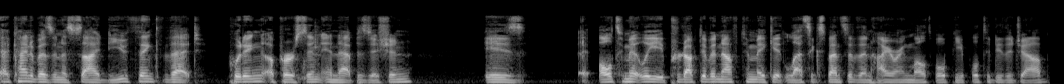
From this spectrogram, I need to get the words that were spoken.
uh, kind of as an aside, do you think that putting a person in that position is uh, ultimately productive enough to make it less expensive than hiring multiple people to do the job?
